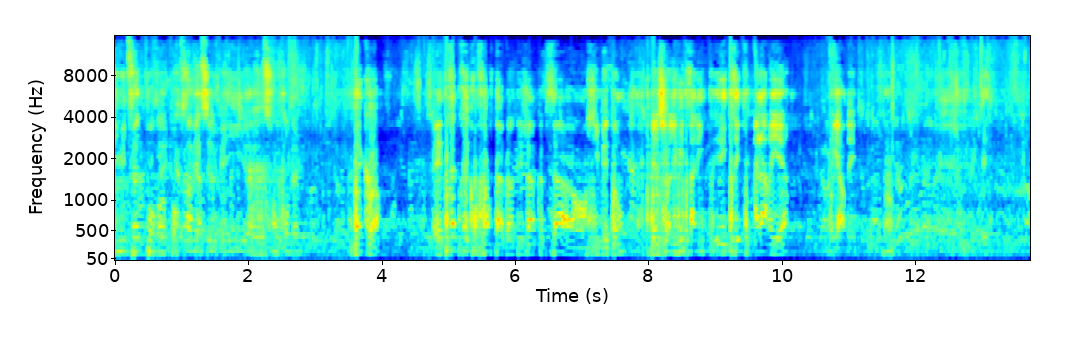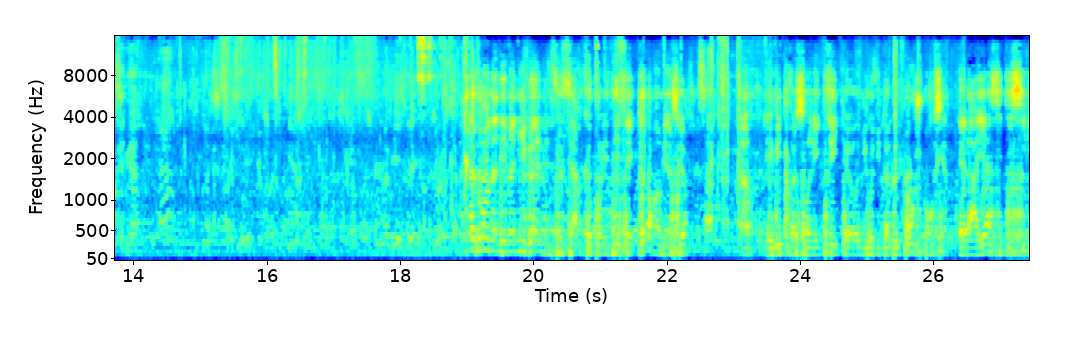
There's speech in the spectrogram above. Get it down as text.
limite faite pour, pour traverser le pays euh, sans problème. D'accord. Est très très confortable, hein, déjà comme ça, en s'y mettant. Bien sûr, les vitres éle- électriques à l'arrière. Regardez. Avant, on a des manivelles, mais ça sert que pour les déflecteurs, hein, bien sûr. Hein, les vitres sont électriques euh, au niveau du tableau de bord, je pense. Et l'arrière, c'est ici.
